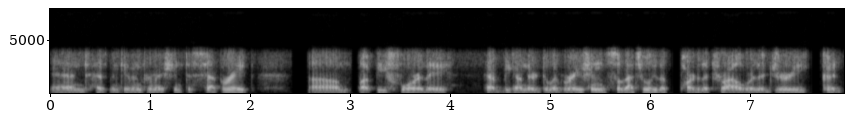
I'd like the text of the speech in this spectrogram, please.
and has been given permission to separate, um, but before they have begun their deliberations. So that's really the part of the trial where the jury could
